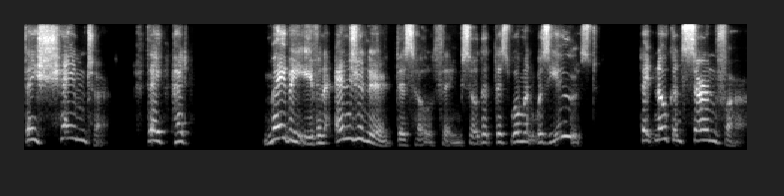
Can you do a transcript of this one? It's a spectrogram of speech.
They shamed her. They had maybe even engineered this whole thing so that this woman was used. They'd no concern for her.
